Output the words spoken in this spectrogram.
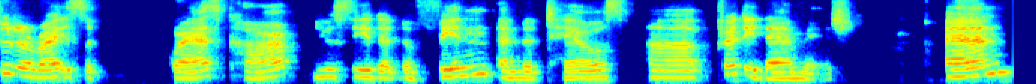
To the right is a grass carp. You see that the fin and the tails are pretty damaged. And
